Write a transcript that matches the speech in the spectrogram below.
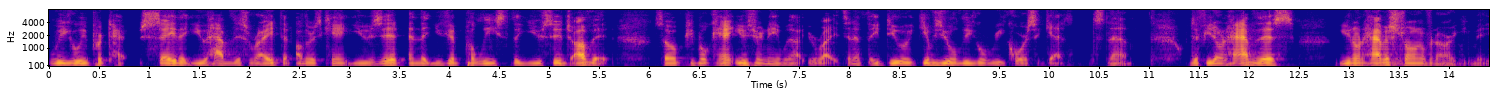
legally protect say that you have this right that others can't use it and that you could police the usage of it so people can't use your name without your rights and if they do it gives you a legal recourse against them if you don't have this you don't have as strong of an argument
